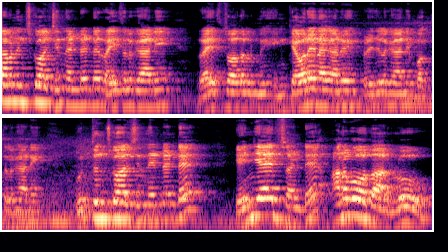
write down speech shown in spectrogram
గమనించుకోవాల్సింది ఏంటంటే రైతులు కానీ రైతు సోదరులు మీ- ఇంకెవరైనా కానీ ప్రజలు కానీ భక్తులు కానీ గుర్తుంచుకోవాల్సింది ఏంటంటే ఎంజాయర్స్ అంటే అనుభవదారులు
